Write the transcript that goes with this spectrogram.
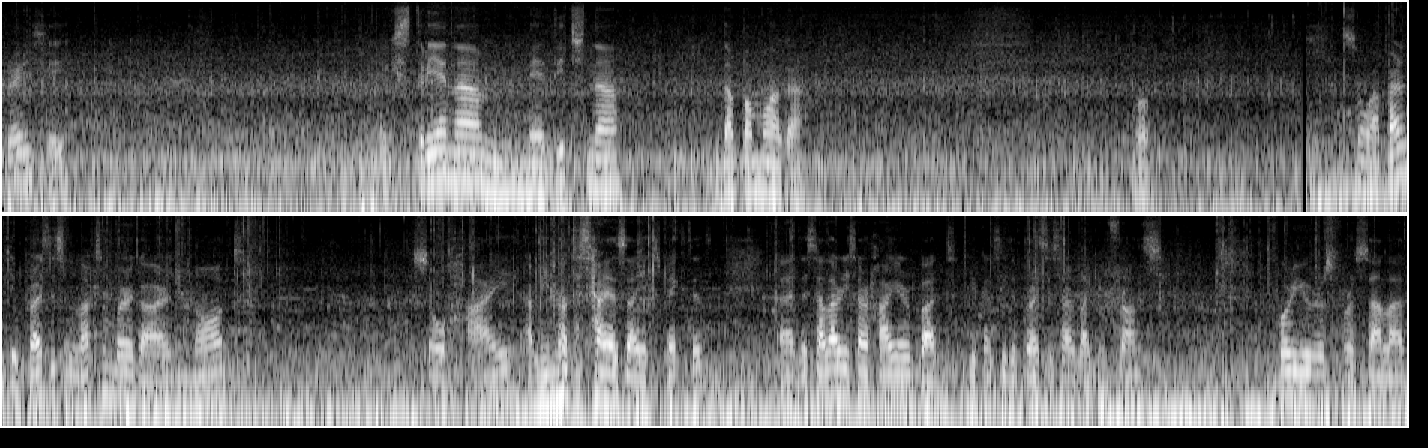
crazy. Extrena medicina da well so apparently prices in Luxembourg are not so high. I mean, not as high as I expected. Uh, the salaries are higher, but you can see the prices are like in France. 4 euros for a salad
